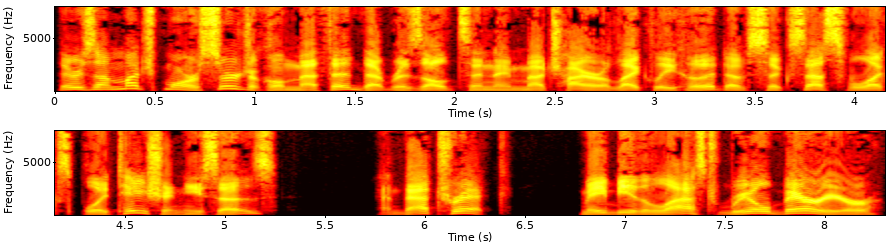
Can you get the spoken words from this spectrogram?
There's a much more surgical method that results in a much higher likelihood of successful exploitation, he says, and that trick may be the last real barrier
